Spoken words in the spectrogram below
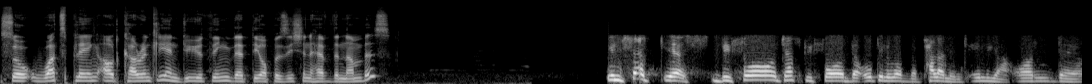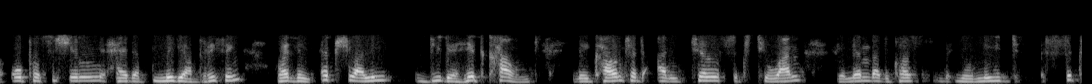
So, what's playing out currently, and do you think that the opposition have the numbers? In fact, yes. Before, just before the opening of the parliament earlier on, the opposition had a media briefing where they actually did a head count. They counted until 61. Remember, because you need 60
